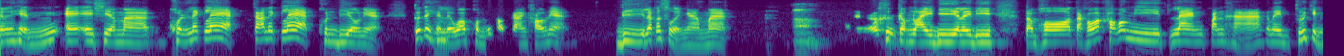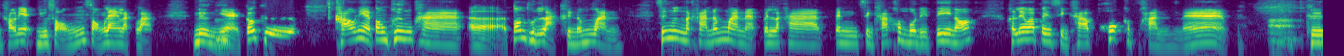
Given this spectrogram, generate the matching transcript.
ยังเห็นแอร์เอเชียมาคนแรกๆเจ้าแรกๆคนเดียวเนี่ย ก็จะเห็นเลยว่าผลประกอบการเขาเนี่ย ดีแล้วก็สวยงามมากอ่าก็คือกำไรดีอะไรดี แต่พอแต่เขาว่าเขาก็มีแรงปัญหาในธุรกิจเขาเนี่ยอยู่สองสองแรงหลักๆหนึ่งเนี่ยก็คือเขาเนี่ยต้องพึ่งพาต้นทุนหลักคือน้ำมัน ซึ่งราคาน้ำมันอะเป็นราคาเป็นสินค้าคอมมูดิตี้เนาะเขาเรียกว่าเป็นสินค้าโภคภัณฑ์นะคือ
